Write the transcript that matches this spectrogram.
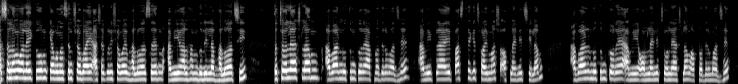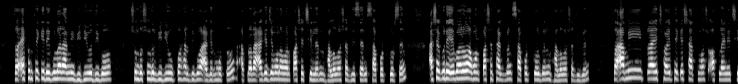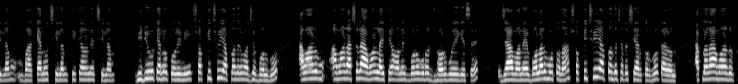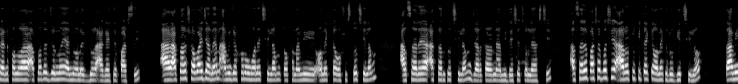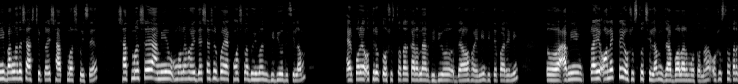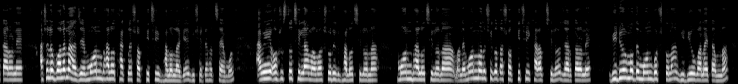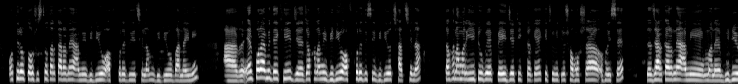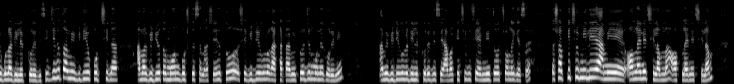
আসসালামু আলাইকুম, কেমন আছেন সবাই? আশা করি সবাই ভালো আছেন। আমিও আলহামদুলিল্লাহ ভালো আছি। তো চলে আসলাম আবার নতুন করে আপনাদের মাঝে। আমি প্রায় পাঁচ থেকে ছয় মাস অফলাইনে ছিলাম। আবার নতুন করে আমি অনলাইনে চলে আসলাম আপনাদের মাঝে। তো এখন থেকে রেগুলার আমি ভিডিও দিব, সুন্দর সুন্দর ভিডিও উপহার দিব আগের মতো। আপনারা আগে যেমন আমার পাশে ছিলেন, ভালোবাসা দিছেন সাপোর্ট করছেন, আশা করি এবারও আমার পাশে থাকবেন সাপোর্ট করবেন, ভালোবাসা দিবেন। তো আমি প্রায় ছয় থেকে সাত মাস অফলাইনে ছিলাম বা কেন ছিলাম, কি কারণে ছিলাম ভিডিও কেন করিনি, সবকিছুই আপনাদের মাঝে বলব। আমার আমার আসলে আমার লাইফে অনেক বড় বড় ঝড় বয়ে গেছে, যা মানে বলার মতো না, সবকিছুই আপনাদের সাথে শেয়ার করব, কারণ আপনারা আমার ফ্রেন্ড ফলোয়ার আপনাদের জন্যই আমি অনেক দূর আগাইতে পারছি। আর আপনারা সবাই জানেন, আমি যখন ওমানে ছিলাম, তখন আমি অনেকটা অসুস্থ ছিলাম, আলসারে আক্রান্ত ছিলাম, যার কারণে আমি দেশে চলে আসছি। আলসারের পাশাপাশি আরও টুকিটাকি অনেক রোগী ছিল। তো আমি বাংলাদেশে আসছি প্রায় সাত মাস হয়েছে সাত মাসে আমি মনে হয় দেশে আসার পর এক মাস না দুই মাস ভিডিও দিছিলাম। এরপরে অতিরিক্ত অসুস্থতার কারণে আর ভিডিও দেওয়া হয়নি, দিতে পারিনি। তো আমি প্রায় অনেকটাই অসুস্থ ছিলাম, যা বলার মতো না। অসুস্থতার কারণে আসলে বলে না যে মন ভালো থাকলে সবকিছুই ভালো লাগে, বিষয়টা হচ্ছে এমন। আমি অসুস্থ ছিলাম, আমার শরীর ভালো ছিল না। মন ভালো ছিল না মানে মন মানসিকতা সবকিছুই খারাপ ছিল, যার কারণে ভিডিওর মধ্যে মন বসতো না, ভিডিও বানাইতাম না। অতিরিক্ত অসুস্থতার কারণে আমি ভিডিও অফ করে দিয়েছিলাম, ভিডিও বানাইনি। আর এরপরে আমি দেখি যে যখন আমি ভিডিও অফ করে দিছি, ভিডিও ছাড়ছি না, তখন আমার ইউটিউবে, পেজে, টিকটকে কিছু কিছু সমস্যা হয়েছে যার কারণে আমি মানে ভিডিওগুলো ডিলিট করে দিছি। যেহেতু আমি ভিডিও করছি না, আমার ভিডিও তো মন বসতেছে না, সেহেতু সেই ভিডিওগুলো রাখাটা আমি প্রয়োজন মনে করিনি। আমি ভিডিওগুলো ডিলিট করে দিছি, আবার কিছু কিছু এমনিতেও চলে গেছে। তো সব কিছু মিলিয়ে আমি অনলাইনে ছিলাম না অফলাইনে ছিলাম।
